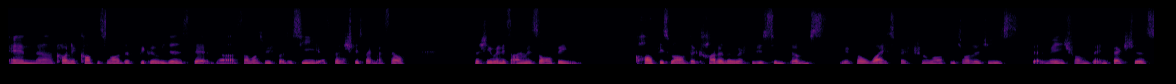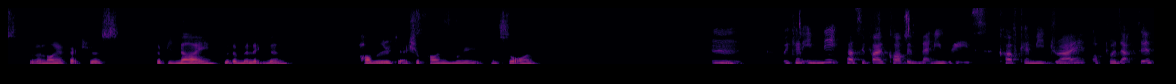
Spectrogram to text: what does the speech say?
and uh, chronic cough is one of the frequent reasons that uh, someone's referred to see a specialist like myself, especially when it's unresolving. Cough is one of the cardinal respiratory symptoms with a wide spectrum of etiologies that range from the infectious to the non-infectious, the benign to the malignant, pulmonary to extrapulmonary, and so on. Mm. We can indeed classify cough in many ways. Cough can be dry or productive,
